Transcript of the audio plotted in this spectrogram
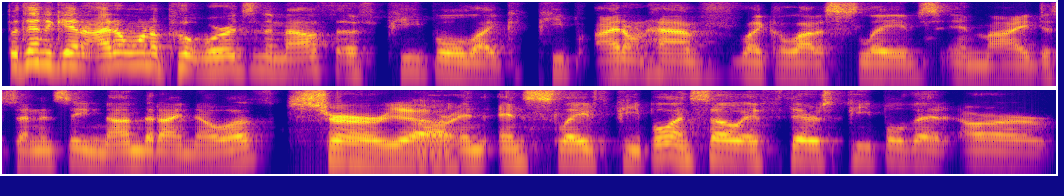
but then again, I don't want to put words in the mouth of people like people I don't have like a lot of slaves in my descendancy, none that I know of sure yeah or en- enslaved people. And so if there's people that are,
